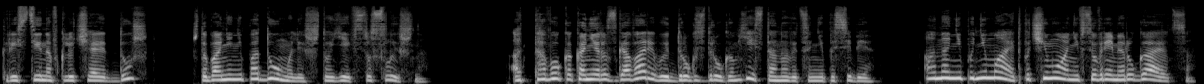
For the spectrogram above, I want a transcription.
Кристина включает душ, чтобы они не подумали, что ей все слышно. От того, как они разговаривают друг с другом, ей становится не по себе. Она не понимает, почему они все время ругаются.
